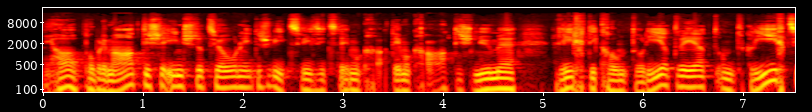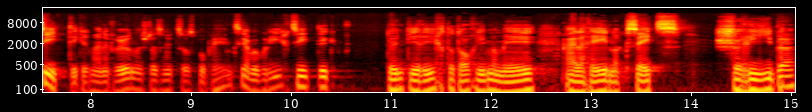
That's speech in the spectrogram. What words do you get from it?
ja, problematischen Institutionen in der Schweiz, weil sie jetzt demokra demokratisch nicht mehr richtig kontrolliert wird und gleichzeitig, ich meine, früher war das nicht so das Problem gewesen, aber gleichzeitig tun die Richter doch immer mehr eigentlich eher Gesetz schreiben,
